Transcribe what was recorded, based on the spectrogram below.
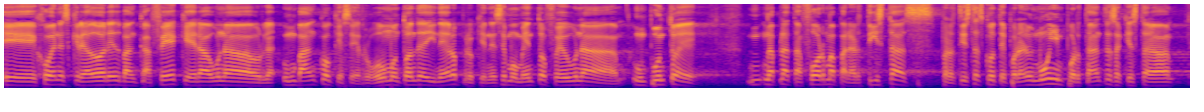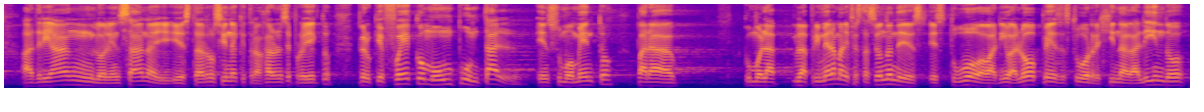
eh, Jóvenes Creadores Bancafé, que era un banco que se robó un montón de dinero, pero que en ese momento fue un punto de una plataforma para artistas, para artistas contemporáneos muy importantes. Aquí está Adrián Lorenzana y está Rosina que trabajaron en ese proyecto, pero que fue como un puntal en su momento para como la, primera manifestación donde estuvo Aníbal López, estuvo Regina Galindo,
